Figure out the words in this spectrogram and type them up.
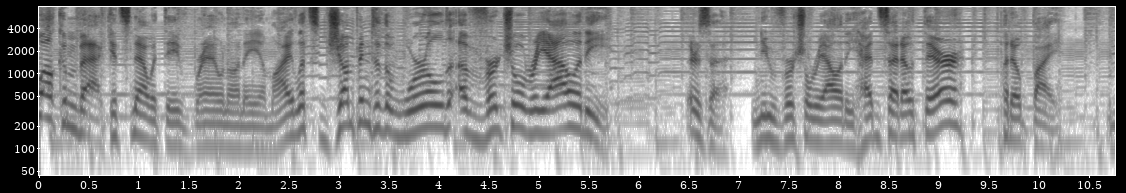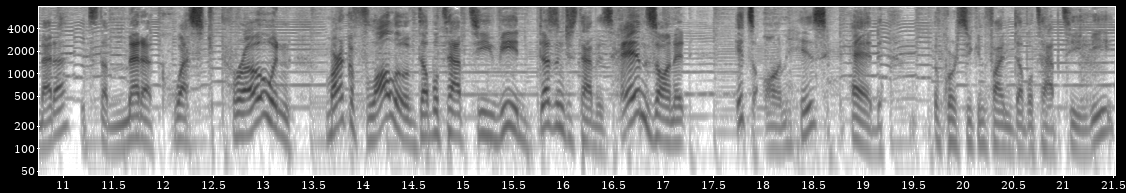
Welcome back. It's now with Dave Brown on AMI. Let's jump into the world of virtual reality. There's a new virtual reality headset out there put out by Meta. It's the Meta Quest Pro. And Mark Aflalo of Double Tap TV doesn't just have his hands on it, it's on his head. Of course, you can find Double Tap TV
